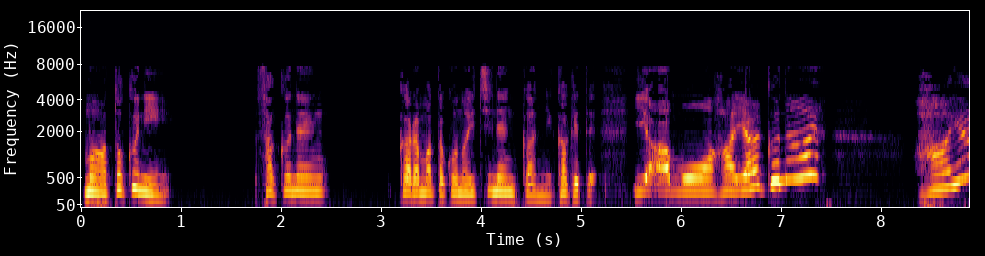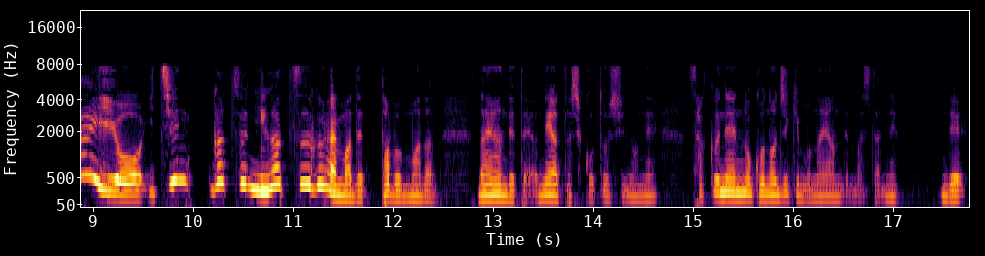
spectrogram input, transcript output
まあ特に昨年からまたこの1年間にかけて、いや、もう早くない？早いよ。1月、2月ぐらいまで多分まだ悩んでたよね。私今年のね。昨年のこの時期も悩んでましたね。で、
